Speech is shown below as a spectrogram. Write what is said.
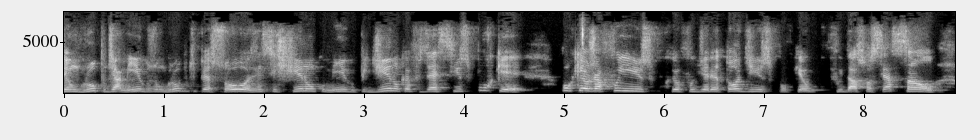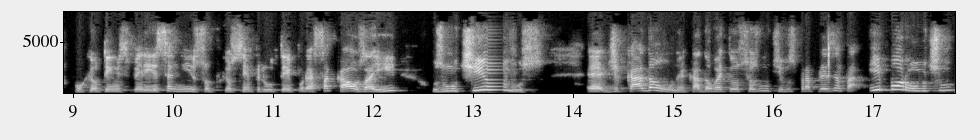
tem um grupo de amigos, um grupo de pessoas insistiram comigo, pediram que eu fizesse isso. Por quê? porque eu já fui isso, porque eu fui diretor disso, porque eu fui da associação, porque eu tenho experiência nisso, porque eu sempre lutei por essa causa. Aí, os motivos é, de cada um, né? Cada um vai ter os seus motivos para apresentar. E por último,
